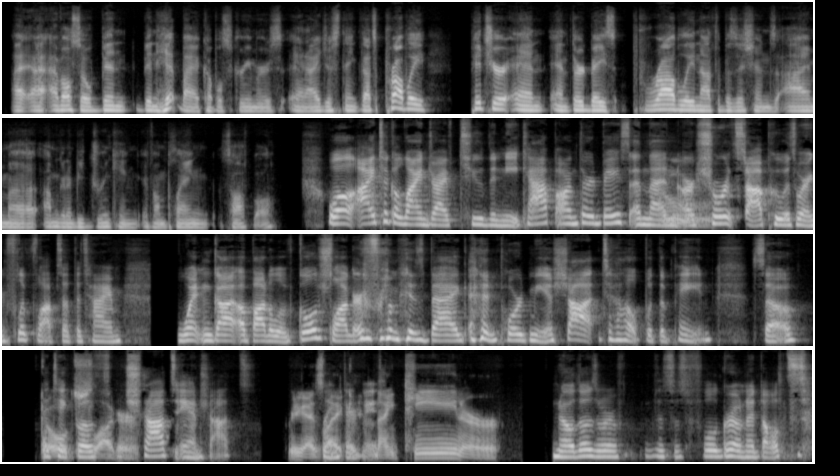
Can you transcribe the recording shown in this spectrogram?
I, I, I've also been been hit by a couple screamers, and I just think that's probably pitcher and and third base probably not the positions I'm uh, I'm going to be drinking if I'm playing softball. Well, I took a line drive to the kneecap on third base, and then our shortstop, who was wearing flip flops at the time, went and got a bottle of Goldschlager from his bag and poured me a shot to help with the pain. So I take both Goldschlager. shots and shots. Were you guys like 19 or No, those were this is full grown adults.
